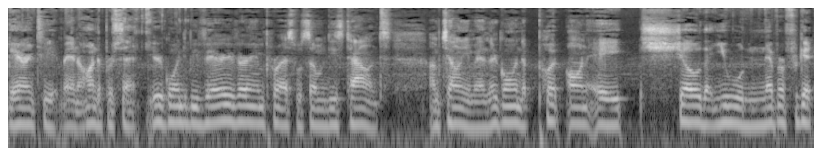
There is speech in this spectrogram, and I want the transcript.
Guarantee it, man, 100%. You're going to be very, very impressed with some of these talents. I'm telling you, man, they're going to put on a show that you will never forget.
